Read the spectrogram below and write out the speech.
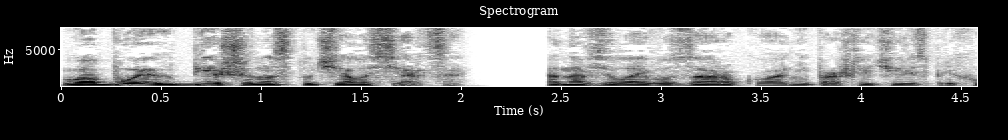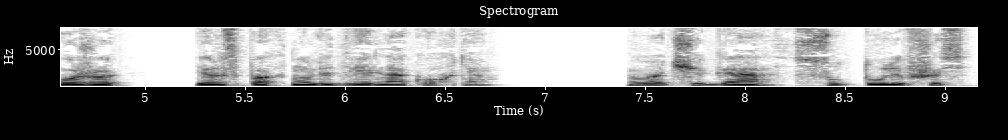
У обоих бешено стучало сердце. Она взяла его за руку, они прошли через прихожую и распахнули дверь на кухню. У очага, сутулившись,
